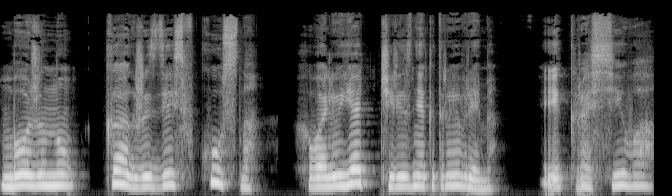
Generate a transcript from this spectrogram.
Боже, ну как же здесь вкусно! Хвалю я через некоторое время. И красиво.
